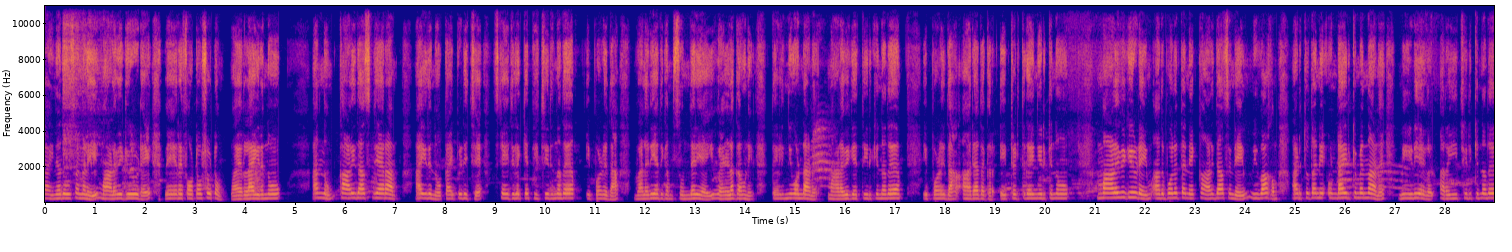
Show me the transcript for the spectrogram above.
കഴിഞ്ഞ ദിവസങ്ങളിൽ മാളവികയുടെ വേറെ ഫോട്ടോഷൂട്ടും വൈറലായിരുന്നു. അന്നും കാളിദാസ് ജയറാം ആയിരുന്നു കൈപിടിച്ച് സ്റ്റേജിലേക്ക് എത്തിച്ചിരുന്നത് ഇപ്പോഴിതാ വളരെയധികം സുന്ദരിയായി വെള്ള ഗൗണിൽ തെളിഞ്ഞുകൊണ്ടാണ് മാളവിക എത്തിയിരിക്കുന്നത് ഇപ്പോഴിതാ ആരാധകർ ഏറ്റെടുത്തു കഴിഞ്ഞിരിക്കുന്നു. മാളവികയുടെയും അതുപോലെ തന്നെ കാളിദാസിന്റെയും വിവാഹം അടുത്തു തന്നെ ഉണ്ടായിരിക്കുമെന്നാണ് മീഡിയകൾ അറിയിച്ചിരിക്കുന്നത്.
